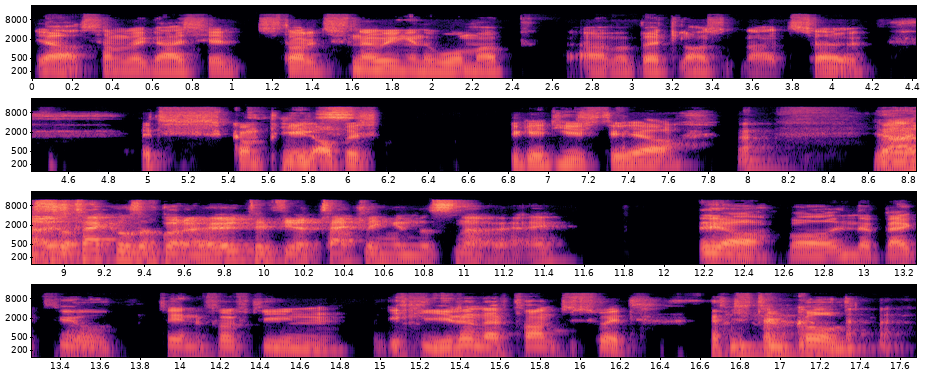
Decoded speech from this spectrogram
yeah, some of the guys said it started snowing in the warm up um, a bit last night. So it's complete opposite to get used to. Yeah. yeah, well, those saw... tackles have got to hurt if you're tackling in the snow, hey? Yeah, well, in the backfield, 10, 15, you don't have time to sweat. it's too cold.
